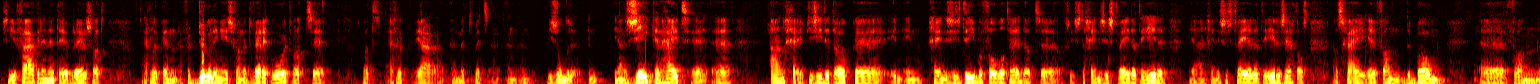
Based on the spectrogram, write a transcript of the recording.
zie je vaker in het Hebreeuws, wat eigenlijk een verdubbeling is van het werkwoord, wat, eh, wat eigenlijk ja, met, met een, een bijzondere een, ja, zekerheid hè, eh, aangeeft. Je ziet het ook uh, in, in Genesis 3 bijvoorbeeld, hè, dat, uh, of is de Genesis 2, dat de Heer, ja, in Genesis 2, dat de Heer zegt: Als, als gij hè, van de boom uh, van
